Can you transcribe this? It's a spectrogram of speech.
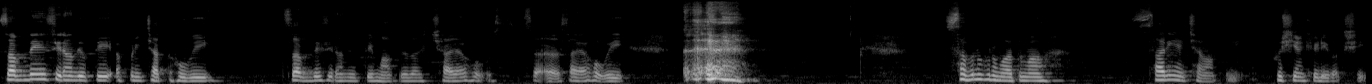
ਸਭ ਦੇ ਸਿਰਾਂ ਦੇ ਉੱਤੇ ਆਪਣੀ ਛੱਤ ਹੋਵੇ, ਸਭ ਦੇ ਸਿਰਾਂ ਦੇ ਉੱਤੇ ਮਾਪਿਓ ਦਾ ਛਾਇਆ ਹੋ, ਸ- ਸਾਇਆ ਹੋਵੇ। ਸਭ ਨੂੰ ਪ੍ਰਮਾਤਮਾ ਸਾਰੀਆਂ ਇੱਛਾਵਾਂ ਪੂਰੀਆਂ ਖੁਸ਼ੀਆਂ ਖੇੜੇ ਬਖਸ਼ੇ।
